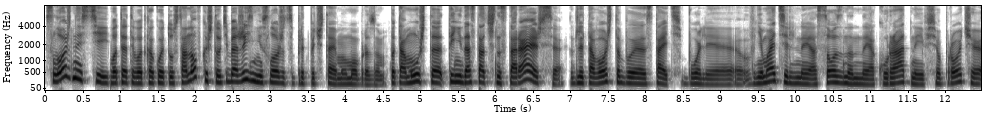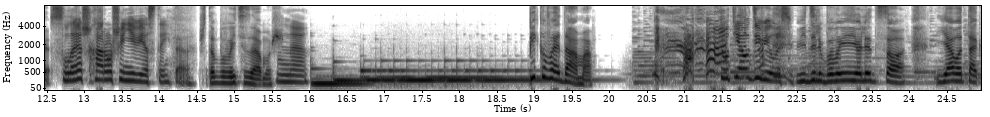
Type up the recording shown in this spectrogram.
сложностей, вот этой вот какой-то установкой, что у тебя жизнь не сложится предпочитаемым образом, потому что ты недостаточно стараешься для того, чтобы стать более внимательной, осознанной, аккуратной и все прочее. Слэш хорошей невестой. Да, чтобы выйти замуж. Да. Пиковая дама. Тут я удивилась. Видели бы вы ее лицо. Я вот так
